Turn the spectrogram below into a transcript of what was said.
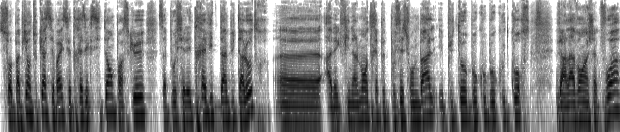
sur le papier en tout cas c'est vrai que c'est très excitant parce que ça peut aussi aller très vite d'un but à l'autre euh, avec finalement très peu de possession de balle et plutôt beaucoup beaucoup de courses vers l'avant à chaque fois.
